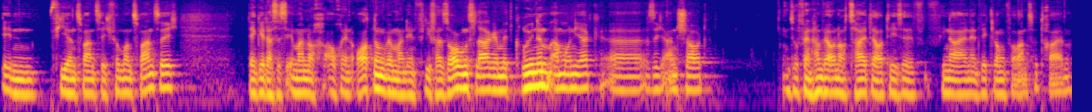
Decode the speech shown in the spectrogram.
in 24, 25. Ich denke, das ist immer noch auch in Ordnung, wenn man den, die Versorgungslage mit grünem Ammoniak äh, sich anschaut. Insofern haben wir auch noch Zeit, dort diese finalen Entwicklungen voranzutreiben.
